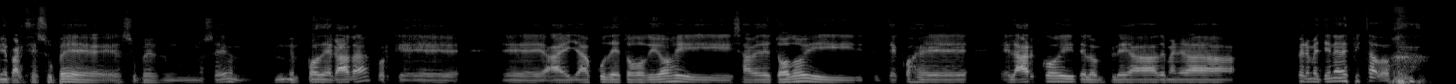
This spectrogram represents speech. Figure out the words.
me parece súper, súper, no sé, empoderada porque eh, a ella acude todo Dios y sabe de todo y te coge el arco y te lo emplea de manera... Pero me tiene despistado.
